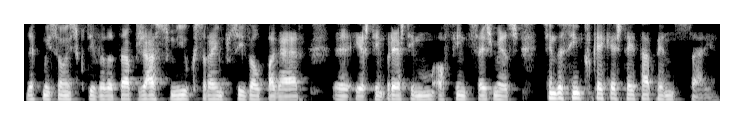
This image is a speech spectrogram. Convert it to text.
da Comissão Executiva da TAP já assumiu que será impossível pagar uh, este empréstimo ao fim de seis meses. Sendo assim, por que é que esta etapa é necessária?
